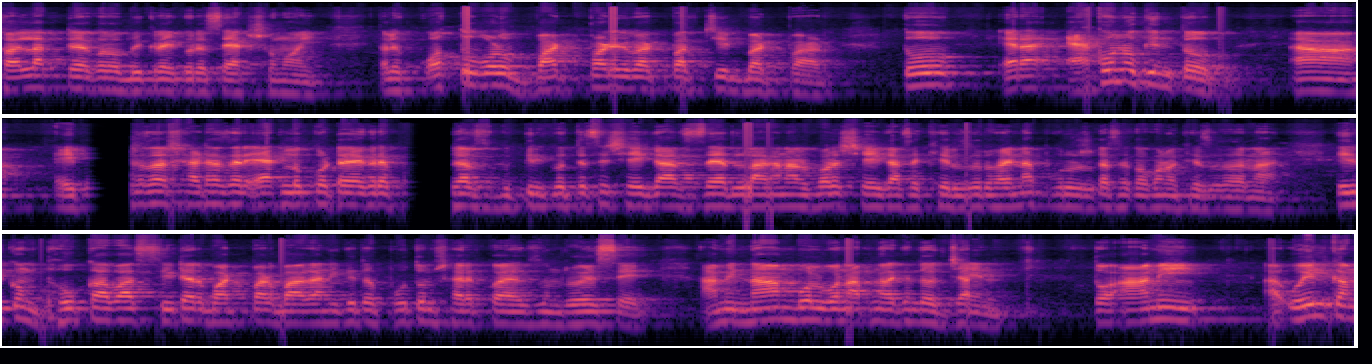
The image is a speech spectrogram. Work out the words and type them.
ছয় লাখ টাকা করে বিক্রয় করেছে এক সময় তাহলে কত বড় বাটপাড়ের বাটপাড়, চিট বাটপাড়। তো এরা এখনও কিন্তু এই পঞ্চাশ হাজার, ষাট হাজার, এক লক্ষ টাকা করে গাছ বিক্রি করতেছে, সেই গাছ লাগানোর পরে সেই গাছে খেজুর হয় না, পুরুষ গাছে কখনো খেজুর হয় না। এরকম ধোকা বা সিটার বাটপার বাগানে কিন্তু প্রথম সারের কয়েকজন রয়েছে। আমি নাম বলব না, আপনারা কিন্তু জানেন। তো আমি ওয়েলকাম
